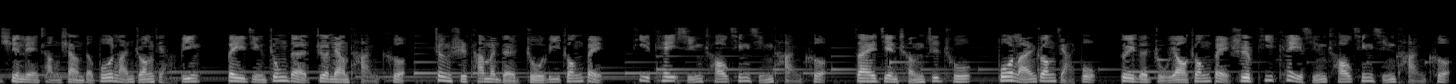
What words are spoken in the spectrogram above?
训练场上的波兰装甲兵，背景中的这辆坦克正是他们的主力装备 ——TK 型超轻型坦克。在建成之初，波兰装甲部队的主要装备是 TK 型超轻型坦克。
